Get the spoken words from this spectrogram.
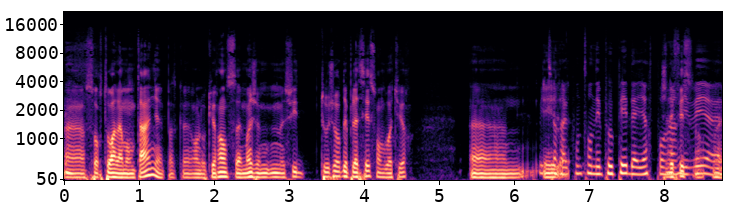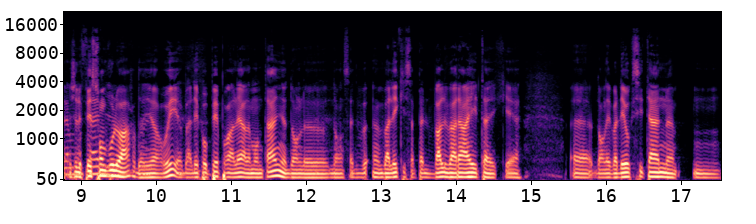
euh, surtout à la montagne, parce qu'en l'occurrence, moi je me suis toujours déplacé sans voiture. Euh, Oui, et tu racontes ton épopée d'ailleurs pour fait, arriver à ouais, la je l'ai fait sans vouloir d'ailleurs. Oui, bah, l'épopée pour aller à la montagne dans le dans cette vallée qui s'appelle Valvaraita, qui est euh, dans les vallées occitanes hum,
